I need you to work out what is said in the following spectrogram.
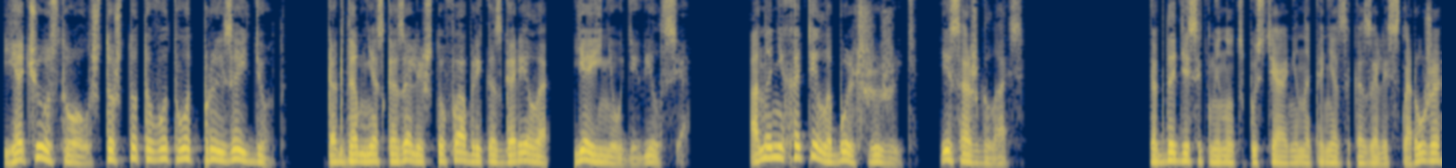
Я чувствовал, что что-то вот-вот произойдет. Когда мне сказали, что фабрика сгорела, я и не удивился. Она не хотела больше жить и сожглась. Когда десять минут спустя они наконец оказались снаружи,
